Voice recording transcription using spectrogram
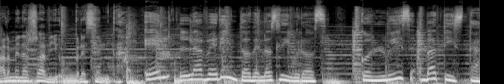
Parmenas Radio presenta El laberinto de los libros con Luis Batista.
